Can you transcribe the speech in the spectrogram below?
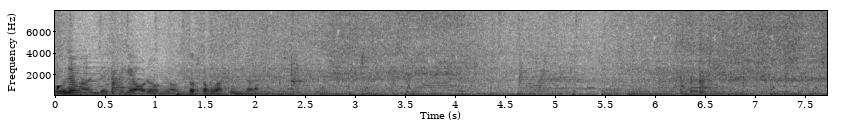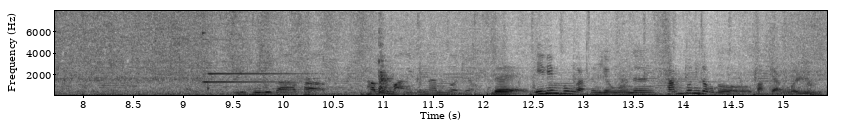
운영하는데 크게 어려움이 없었던 것 같습니다. 이 조리가 다 4분 만에 끝나는 거죠? 네, 1인분 같은 경우는 3분 정도밖에 안 걸립니다.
